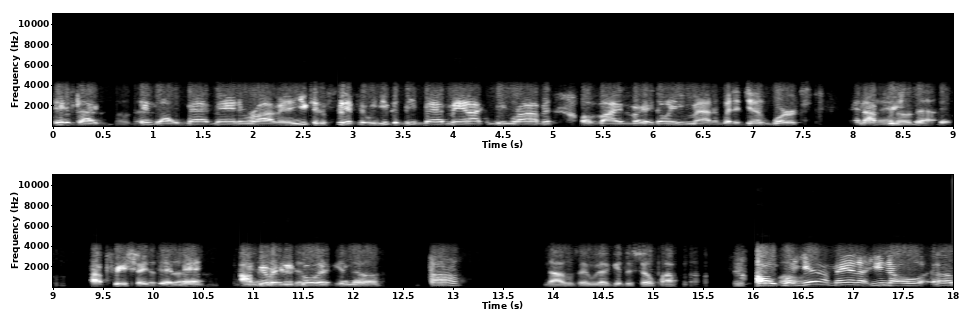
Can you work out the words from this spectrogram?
It's No like doubt, no doubt. it's like Batman and Robin, and you can flip it. When you could be Batman, I could be Robin, or vice versa. It don't even matter, but it just works, and I Man, no appreciate doubt. that. I appreciate Yes, that, sir. man. I'm Yeah, getting ready to go ahead and uh, huh? No, I was gonna say we gotta get the show popping up. Oh well, yeah, man. Uh, You know, uh,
